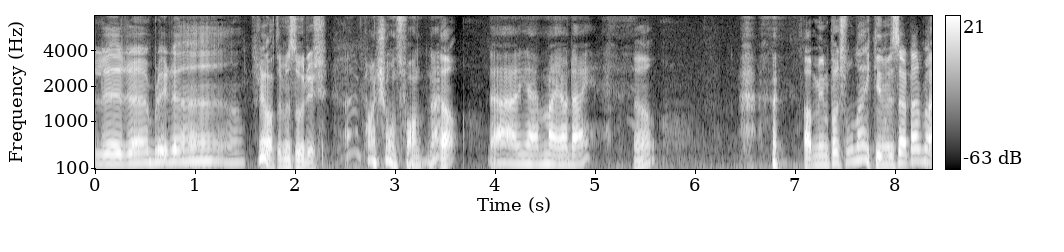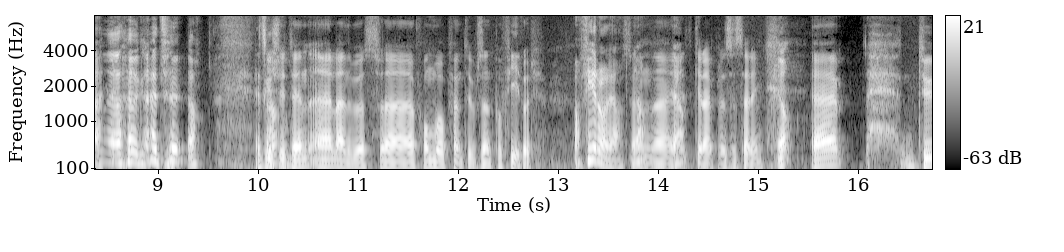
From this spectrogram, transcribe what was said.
eller eh, blir det private investorer? Pensjonsfondene. Ja. Det er jeg, meg og deg. Ja. ja. Min pensjon er ikke investert der, men ja, greit. Ja. Jeg skal skyte inn. Eh, Leinebøs fond var opp 50% på fire år. Fire år, ja. Så en litt grei presisering. Ja. Du,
